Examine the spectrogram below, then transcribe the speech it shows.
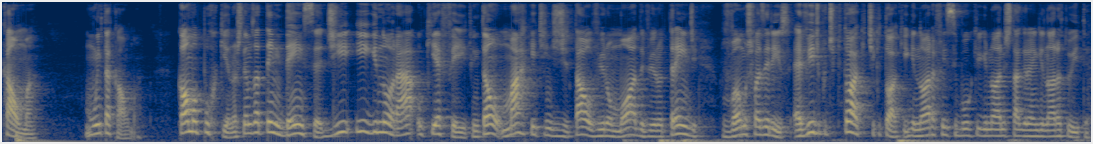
calma, muita calma. Calma porque nós temos a tendência de ignorar o que é feito. Então, marketing digital virou moda, virou trend, vamos fazer isso. É vídeo pro TikTok? TikTok. Ignora Facebook, ignora Instagram, ignora Twitter.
